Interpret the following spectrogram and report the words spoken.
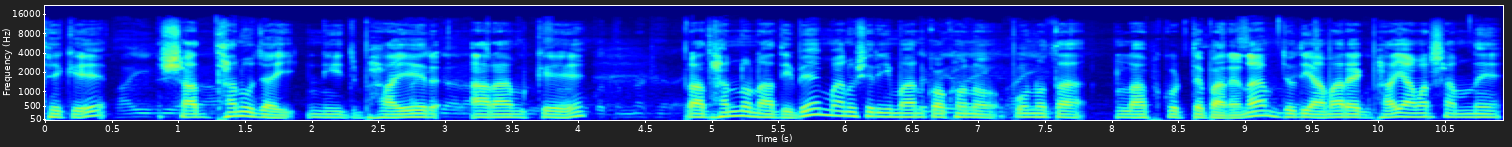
থেকে সাধ্যানুযায়ী নিজ ভাইয়ের আরামকে প্রাধান্য না দিবে, মানুষের ইমান কখনো পূর্ণতা লাভ করতে পারে না। যদি আমার এক ভাই আমার সামনে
